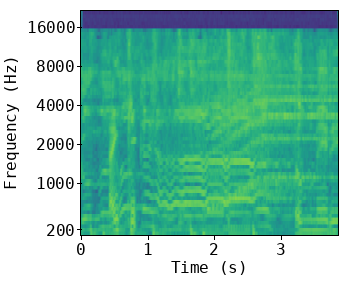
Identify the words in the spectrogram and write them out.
गुम थैंक यू गया। तुम मेरे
